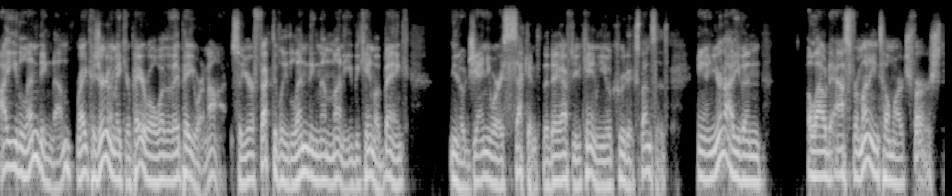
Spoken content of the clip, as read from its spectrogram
i.e., lending them, right? Because you're going to make your payroll whether they pay you or not. So you're effectively lending them money. You became a bank, you know, January 2nd, the day after you came, and you accrued expenses. And you're not even allowed to ask for money until March 1st.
